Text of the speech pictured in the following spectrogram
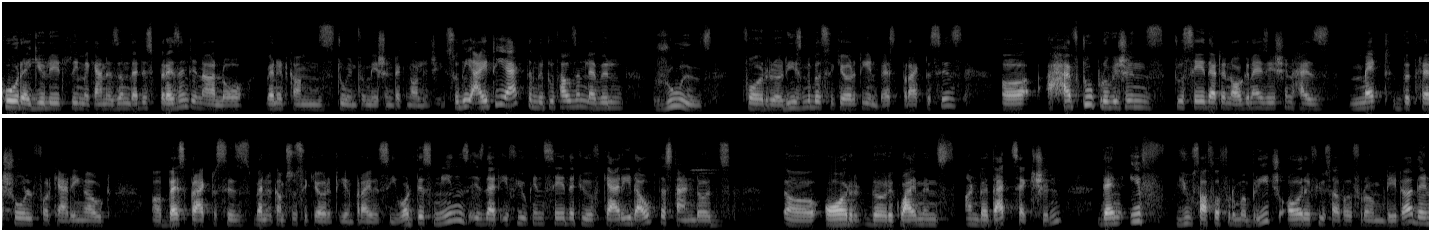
co-regulatory mechanism that is present in our law when it comes to information technology. So the IT Act and the 2011 rules for reasonable security and best practices uh, have two provisions to say that an organization has met the threshold for carrying out uh, best practices when it comes to security and privacy. What this means is that if you can say that you have carried out the standards uh, or the requirements under that section, then if you suffer from a breach or if you suffer from data, then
